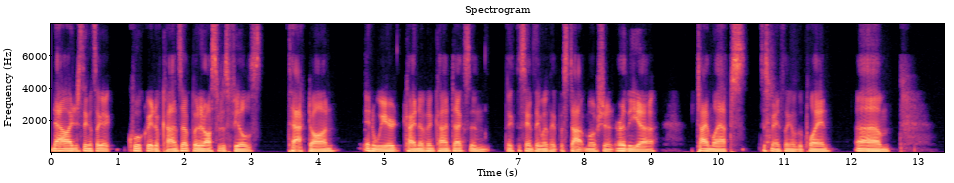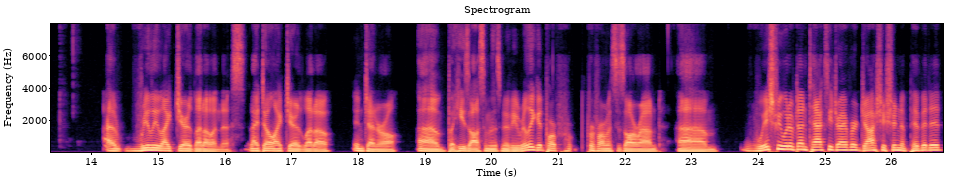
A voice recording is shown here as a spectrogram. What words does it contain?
Now I just think it's like a cool creative concept, but it also just feels tacked on and weird kind of in context and like the same thing with like the stop motion or the uh time lapse dismantling of the plane. Um I really like Jared Leto in this. And I don't like Jared Leto in general. Um but he's awesome in this movie. Really good performances all around. Um wish we would have done Taxi Driver. Josh, you shouldn't have pivoted,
